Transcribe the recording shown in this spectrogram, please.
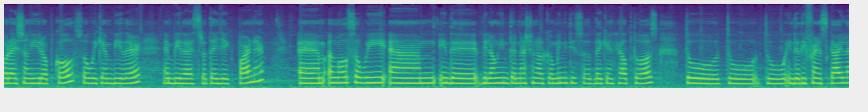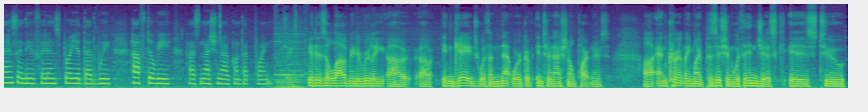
Horizon Europe call, so we can be there and be the strategic partner. Um, and also we um, in the belong international community, so they can help to us to, to, to in the different guidelines and different projects that we have to be as national contact point. It has allowed me to really uh, uh, engage with a network of international partners. Uh, and currently my position within JISC is to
